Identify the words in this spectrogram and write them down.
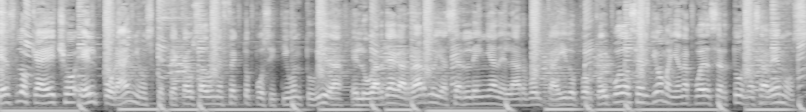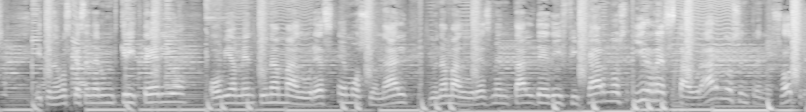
qué es lo que ha hecho él por años que te ha causado un efecto positivo en tu vida, en lugar de agarrarlo y hacer leña del árbol caído. Porque hoy puedo ser yo, mañana puede ser tú, no sabemos. Y tenemos que tener un criterio, obviamente una madurez emocional y una madurez mental de edificarnos y restaurarnos entre nosotros.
